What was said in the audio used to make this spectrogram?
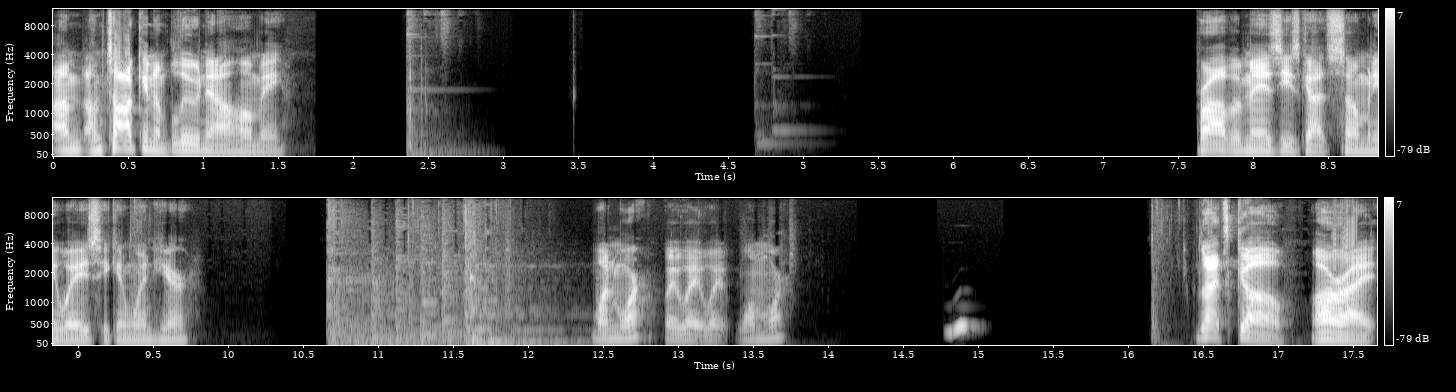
I'm I'm talking to blue now, homie. Problem is he's got so many ways he can win here. One more? Wait, wait, wait. One more? Let's go. All right.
